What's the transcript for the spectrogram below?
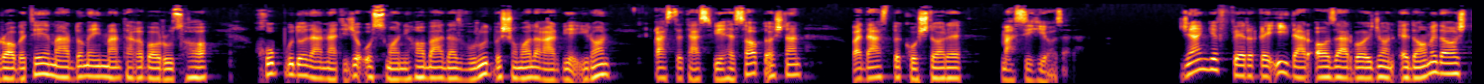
رابطه مردم این منطقه با روسها خوب بود و در نتیجه عثمانی ها بعد از ورود به شمال غربی ایران قصد تصویه حساب داشتند و دست به کشتار مسیحی ها زدند. جنگ فرقعی در آذربایجان ادامه داشت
